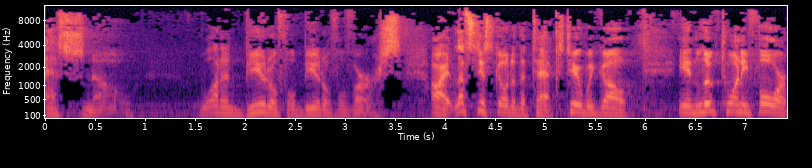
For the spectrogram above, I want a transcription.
as snow. What a beautiful, beautiful verse. All right, let's just go to the text. Here we go. In Luke 24,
